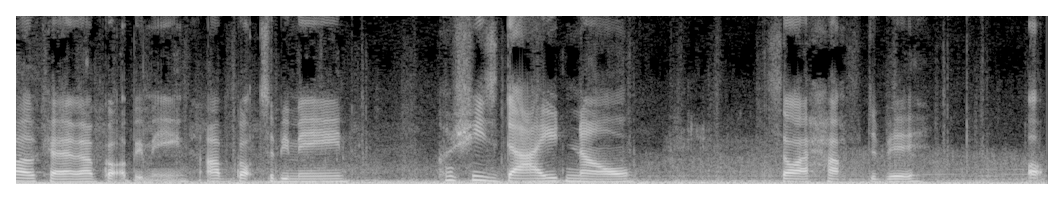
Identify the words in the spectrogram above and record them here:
Okay, I've got to be mean. I've got to be mean. Because she's died now. So I have to be. Oh.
